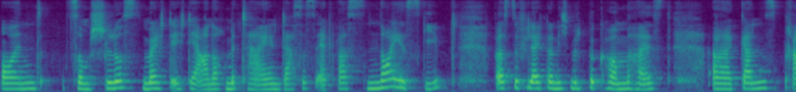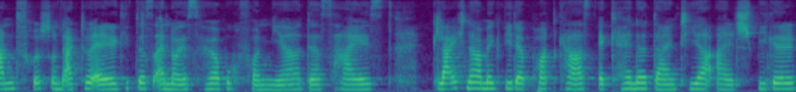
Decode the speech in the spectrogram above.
Und zum Schluss möchte ich dir auch noch mitteilen, dass es etwas Neues gibt, was du vielleicht noch nicht mitbekommen hast. Äh, ganz brandfrisch und aktuell gibt es ein neues Hörbuch von mir, das heißt gleichnamig wie der Podcast Erkenne dein Tier als Spiegel.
